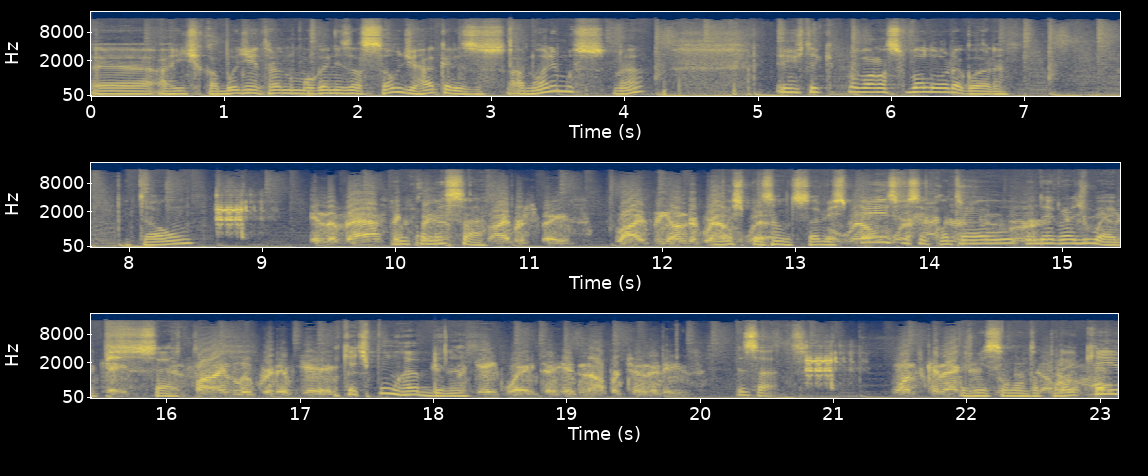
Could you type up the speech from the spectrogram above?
É, a gente acabou de entrar numa organização de hackers anônimos, né? E a gente tem que provar nosso valor agora. Então, vamos começar. Na expressão de Subspace, você encontra o Underground Web, certo? Aqui é tipo um hub, né? Exato. Missões vão estar por aqui.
